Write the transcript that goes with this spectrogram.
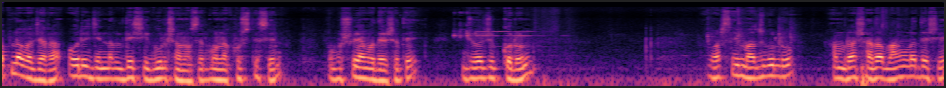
আপনারা যারা অরিজিনাল দেশি গুলশা মাছের পোনা খুঁজতেছেন, অবশ্যই আমাদের সাথে যোগাযোগ করুন। আবার সেই মাছগুলো আমরা সারা বাংলাদেশে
